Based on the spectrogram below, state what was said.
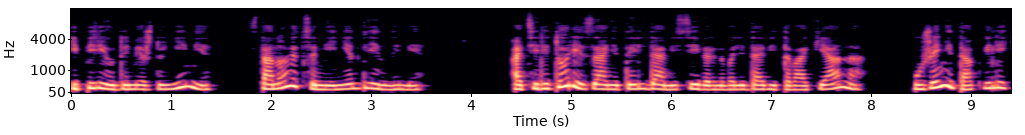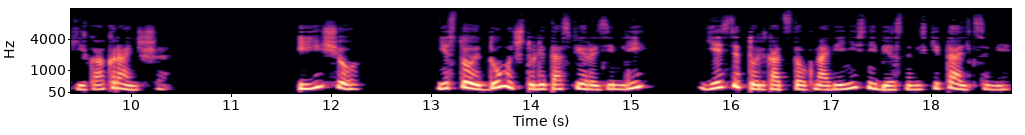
и периоды между ними становятся менее длинными. А территории, занятые льдами Северного Ледовитого океана, уже не так велики, как раньше. И еще, не стоит думать, что литосфера Земли ездит только от столкновений с небесными скитальцами.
